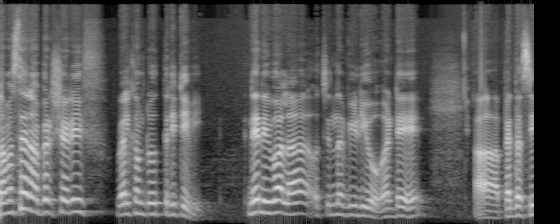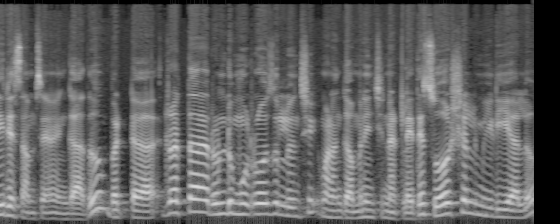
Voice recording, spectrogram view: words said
నమస్తే నా పేరు Sharif. Welcome to three TV నేను ఇవాళ చిన్న వీడియో అంటే పెద్ద సీరియస్ అంశం ఏం కాదు బట్ గత రెండు మూడు రోజుల నుంచి మనం గమనించినట్లయితే సోషల్ మీడియాలో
